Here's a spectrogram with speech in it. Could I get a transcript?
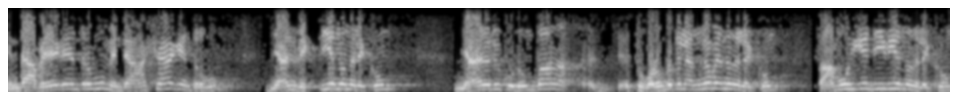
എന്റെ അഭയകേന്ദ്രവും എന്റെ ആശാകേന്ദ്രവും ഞാൻ വ്യക്തി എന്ന നിലക്കും ഞാനൊരു കുടുംബ കുടുംബത്തിൽ അംഗം എന്ന നിലക്കും സാമൂഹിക ജീവി എന്ന നിലക്കും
